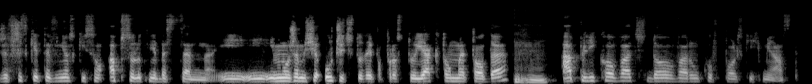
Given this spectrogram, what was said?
że wszystkie te wnioski są absolutnie bezcenne i, i, i możemy się uczyć tutaj po prostu, jak tą metodę mhm. aplikować do warunków polskich miast.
